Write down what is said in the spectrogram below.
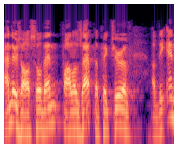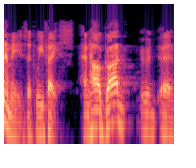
And there's also then follows that the picture of, of the enemies that we face and how God uh, uh,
